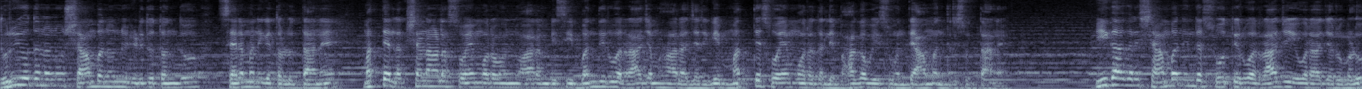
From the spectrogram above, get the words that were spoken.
ದುರ್ಯೋಧನನು ಶಾಂಬನನ್ನು ಹಿಡಿದು ತಂದು ಸೆರೆಮನೆಗೆ ತಳ್ಳುತ್ತಾನೆ. ಮತ್ತೆ ಲಕ್ಷಣಾಳ ಸ್ವಯಂವರವನ್ನು ಆರಂಭಿಸಿ ಬಂದಿರುವ ರಾಜ ಮಹಾರಾಜರಿಗೆ ಮತ್ತೆ ಸ್ವಯಂವರದಲ್ಲಿ ಭಾಗವಹಿಸುವಂತೆ ಆಮಂತ್ರಿಸುತ್ತಾನೆ. ಈಗಾಗಲೇ ಶಾಂಬನಿಂದ ಸೋತಿರುವ ರಾಜ ಯುವರಾಜರುಗಳು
